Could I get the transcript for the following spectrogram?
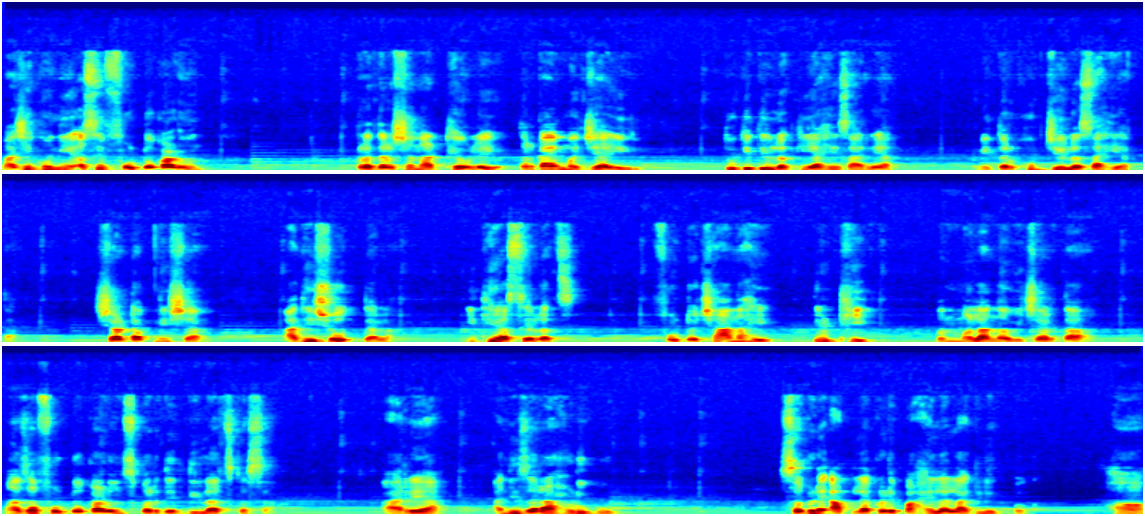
माझे कोणी असे फोटो काढून प्रदर्शनात ठेवले तर काय मजा येईल? तू किती लकी आहेस आर्या मी तर खूप जेलस आहे आता. Shut up Nisha. आधी शोध त्याला. इथे असेलच. फोटो छान आहे ते ठीक. पण मला न विचारता माझा फोटो काढून स्पर्धेत दिलाच कसा? आर्या आणि जरा हळू बोल. सगळे आपल्याकडे पाहायला लागलेत बघ. हां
